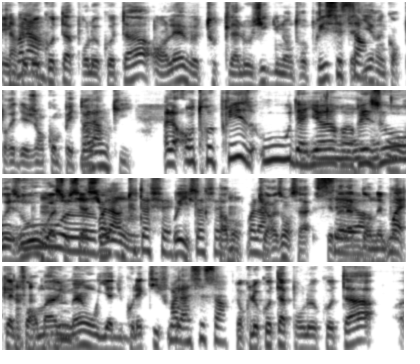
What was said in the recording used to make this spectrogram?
et que le quota pour le quota enlève toute la logique d'une entreprise, c'est-à-dire incorporer des gens compétents qui... Alors, entreprise ou d'ailleurs réseau. Ou, réseau ou, euh, association. voilà, tout à fait. Oui, tout à fait. pardon, tu as raison, c'est valable dans n'importe quel format humain où il y a du collectif. Voilà, c'est ça. Donc, le quota pour le quota, euh,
